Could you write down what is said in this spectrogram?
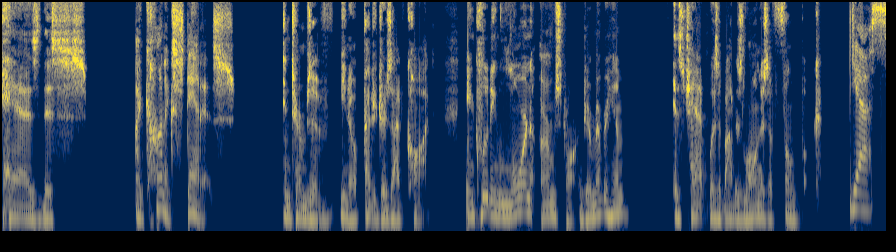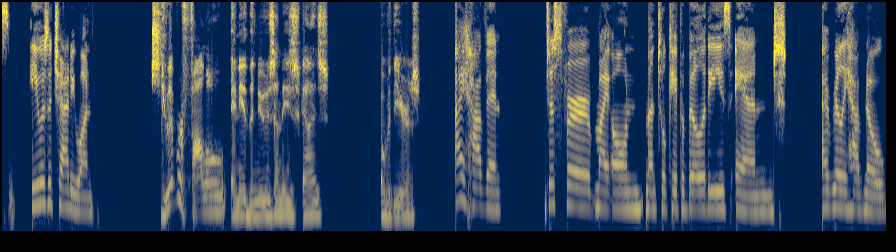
has this iconic status in terms of, you know, predators I've caught, including Lorne Armstrong. Do you remember him? His chat was about as long as a phone book. Yes. He was a chatty one. Do you ever follow any of the news on these guys over the years? I haven't. just for my own mental capabilities. And I really have no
